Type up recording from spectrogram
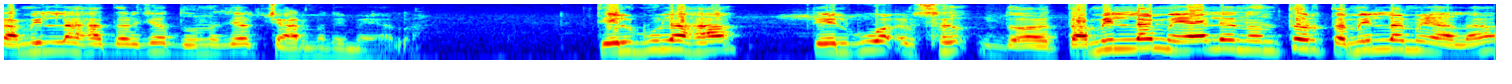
तामिळला हा दर्जा दोन हजार चारमध्ये मिळाला. तेलगूला हा तेलगू स द- तामिळला मिळाल्यानंतर तमिळला मिळाला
